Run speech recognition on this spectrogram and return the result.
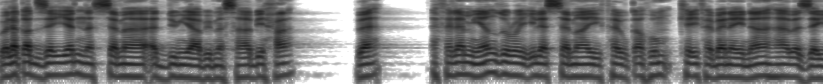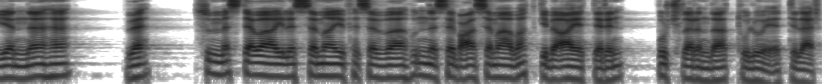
Ve lekad zeyyenne semâ'ed dünya bi mesabiha ve efelem yanzuru ile semai fevkahum keyfe beneynâha ve zeyyennâha ve ثُمَّ اسْتَوَى ile semai fesevvâhunne seb'a semavat gibi ayetlerin burçlarında tulu ettiler.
